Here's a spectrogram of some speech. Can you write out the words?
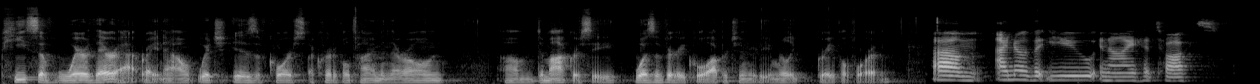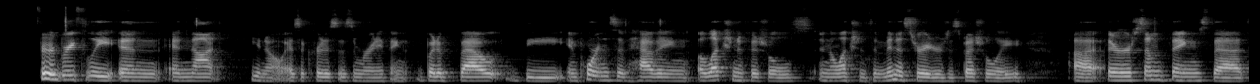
piece of where they're at right now, which is, of course, a critical time in their own um, democracy, was a very cool opportunity. I'm really grateful for it. Um, I know that you and I had talked very briefly and and not you know as a criticism or anything, but about the importance of having election officials and elections administrators, especially. Uh, there are some things that,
